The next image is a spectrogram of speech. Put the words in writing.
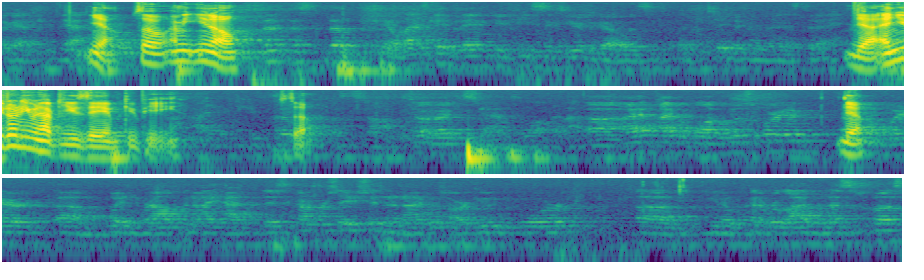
okay, yeah. yeah. So, I mean, you know, The, the, the, you know, landscape of AMQP six years ago was a bit different than it is today. Yeah, and you don't even have to use AMQP. So, So, uh, I, I have a blog post for you. yeah, uh, Where, um, when Ralph and I had this conversation and I was arguing for, um, you know, kind of reliable message bus.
